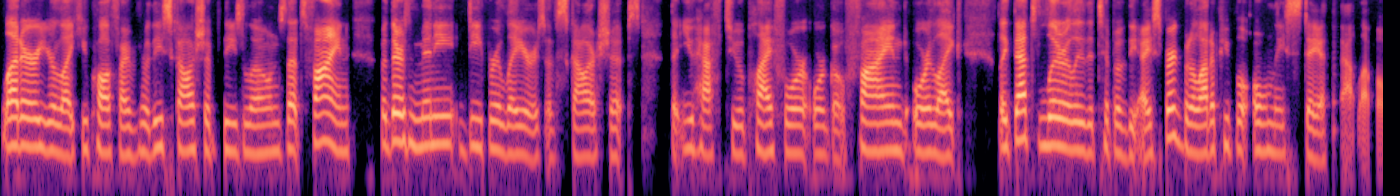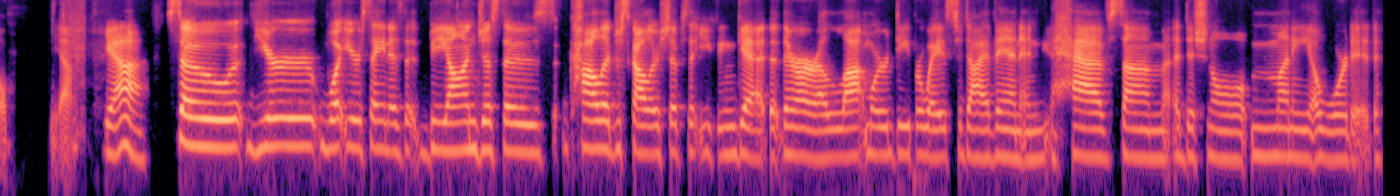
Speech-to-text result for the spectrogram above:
letter, you're like, you qualify for these scholarships, these loans, that's fine. But there's many deeper layers of scholarships that you have to apply for or go find, or like, like that's literally the tip of the iceberg. But a lot of people only stay at that level. Yeah. Yeah. So you're what you're saying is that beyond just those college scholarships that you can get, that there are a lot more deeper ways to dive in and have some additional money awarded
